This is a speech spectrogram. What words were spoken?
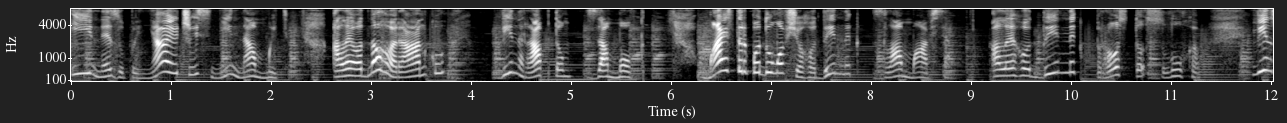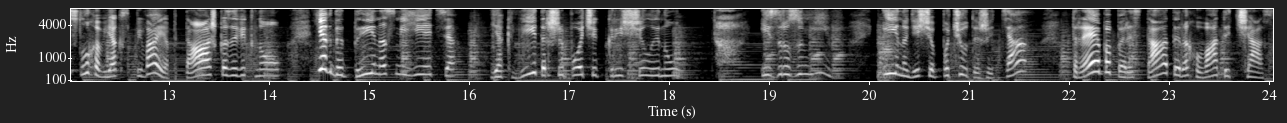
і не зупиняючись ні на мить. Але одного ранку він раптом замовк. Майстер подумав, що годинник зламався. Але годинник просто слухав. Він слухав, як співає пташка за вікном, як дитина сміється, як вітер шипоче крізь щілину. І зрозумів, іноді, щоб почути життя, треба перестати рахувати час.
